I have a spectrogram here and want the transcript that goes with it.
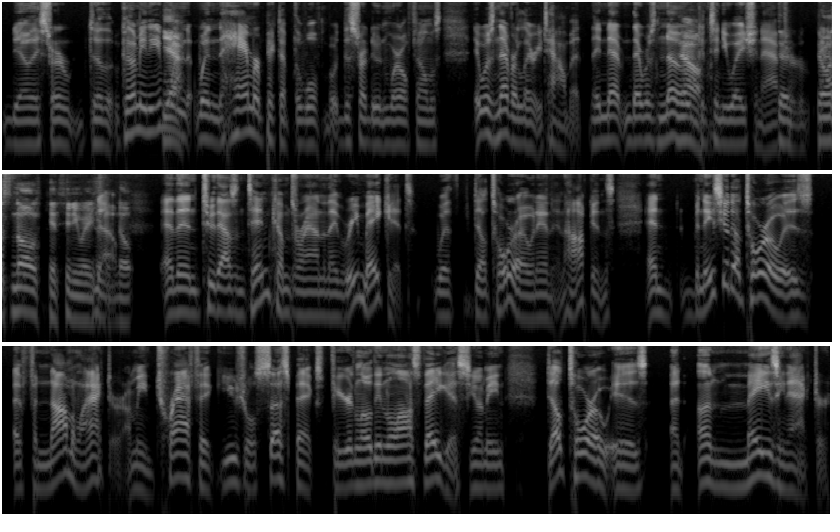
you know they started because I mean even Yeah. when when Hammer picked up the Wolf, they started doing werewolf films. It was never Larry Talbot. They never there was no, No. continuation after. there, there was no continuation. No. No. And then 2010 comes around and they remake it with Del Toro and Anthony Hopkins. And Benicio Del Toro is a phenomenal actor. I mean, Traffic, Usual Suspects, Fear and Loathing in Las Vegas. You know what I mean? Del Toro is an amazing actor.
